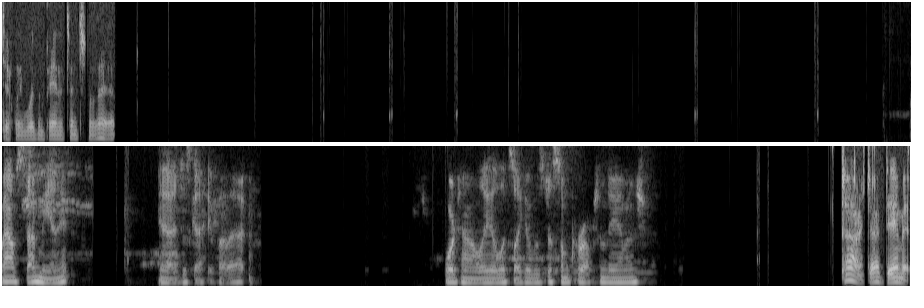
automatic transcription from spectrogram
Definitely wasn't paying attention to that. Wow, stun me in it. Yeah, I just got hit by that. Fortunately, it looks like it was just some corruption damage. Ah, god damn it.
